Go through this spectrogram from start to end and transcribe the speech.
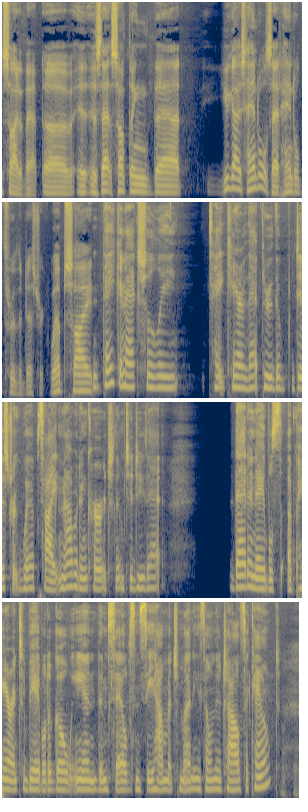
side of that uh, is that something that you guys handle? Is that handled through the district website? They can actually take care of that through the district website, and I would encourage them to do that. That enables a parent to be able to go in themselves and see how much money is on their child's account. Okay.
